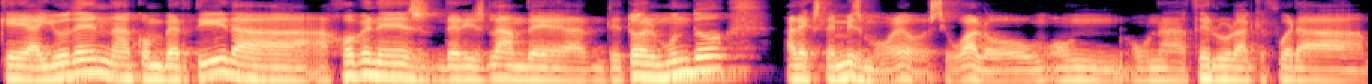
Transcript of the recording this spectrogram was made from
que ayuden a convertir a, jóvenes del Islam de, todo el mundo al extremismo, ¿eh? o es igual, o, una célula que fuera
